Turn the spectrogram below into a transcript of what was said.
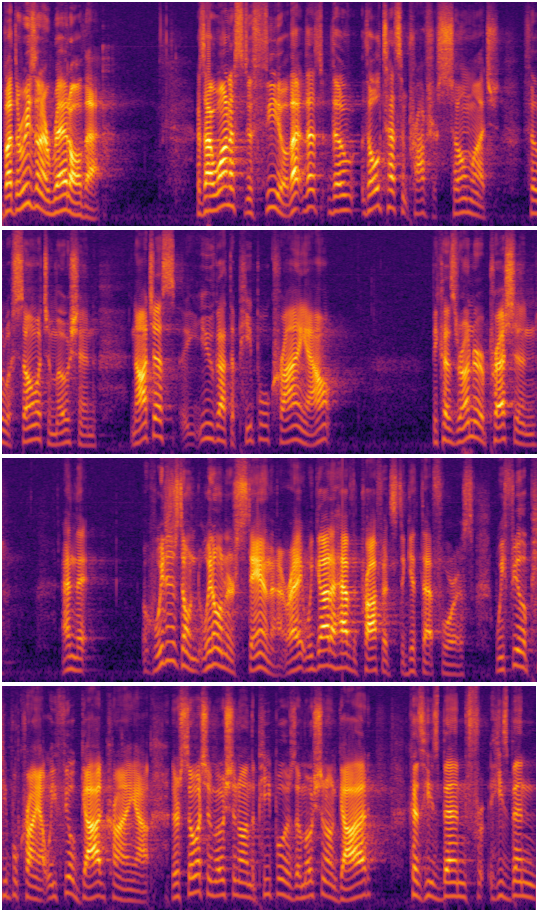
But the reason I read all that is I want us to feel that that's, the, the Old Testament prophets are so much filled with so much emotion. Not just you've got the people crying out because they're under oppression and that we just don't we don't understand that right? We got to have the prophets to get that for us. We feel the people crying out. We feel god crying out. There's so much emotion on the people. There's emotion on god because he's been he's been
